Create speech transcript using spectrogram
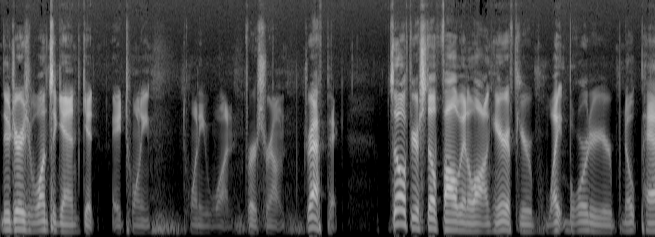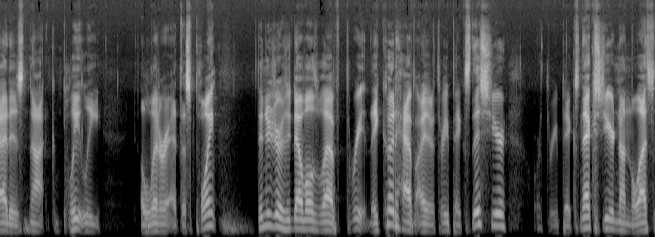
New Jersey will once again get a 2021 first round draft pick. So if you're still following along here, if your whiteboard or your notepad is not completely illiterate at this point, the New Jersey Devils will have three. They could have either three picks this year or three picks next year. Nonetheless,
